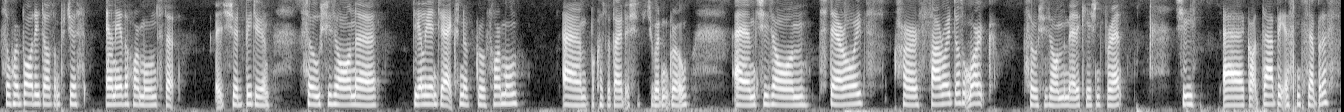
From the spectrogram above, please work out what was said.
so her body doesn't produce any of the hormones that it should be doing. So she's on a daily injection of growth hormone um, because without it she, she wouldn't grow. Um, she's on steroids. Her thyroid doesn't work, so she's on the medication for it. She's uh, got diabetes insipidus,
